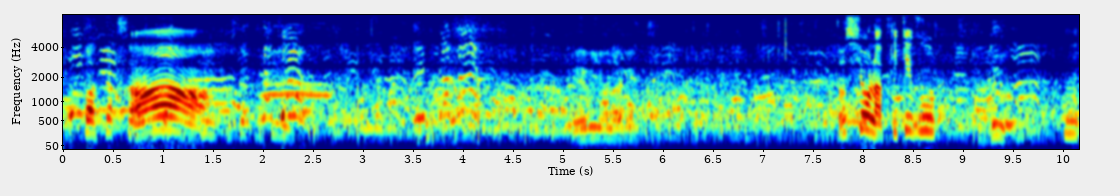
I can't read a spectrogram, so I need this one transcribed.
Faut pas faire ça, Ah. faut s'appliquer, faut s'appliquer. Eh oui, en avant. Attention là, appliquez-vous. Deux. hein.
